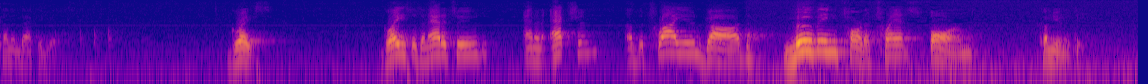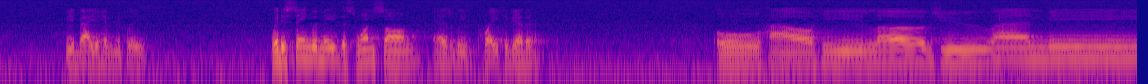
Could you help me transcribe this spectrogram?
coming back again. Grace. Grace is an attitude and an action of the triune God moving toward a transformed community. Will you bow your head with me, please? Would you sing with me this one song as we pray together? Oh, how he loves you and me.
